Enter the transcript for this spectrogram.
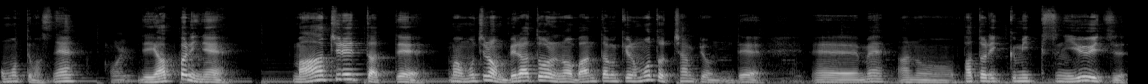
思ってますねはい。でやっぱりね、まあ、アーチュレッタって、まあ、もちろんベラトールのバンタム級の元チャンピオンで、えーねあのパトリック・ミックスに唯一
